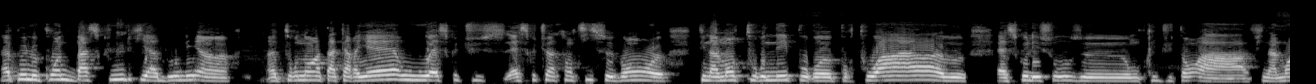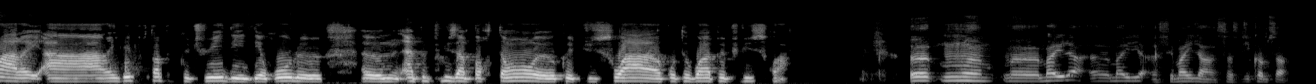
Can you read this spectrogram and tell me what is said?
un peu le point de bascule qui a donné un un tournant à ta carrière ou est-ce que tu est-ce que tu as senti ce vent euh, finalement tourner pour euh, pour toi euh, est-ce que les choses ont pris du temps à finalement à, arriver pour toi pour que tu aies des, des rôles un peu plus importants que tu sois qu'on te voit un peu plus quoi? Euh, Maïla, Maïla c'est Maïla ça se dit comme ça.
